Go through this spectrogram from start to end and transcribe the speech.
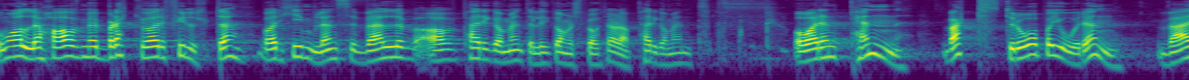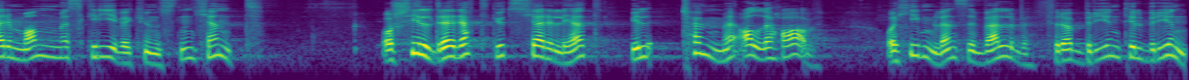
Om alle hav med blekk var fylte, var himmelens hvelv av pergament Litt gammelt språk der, da. Pergament. Og var en penn hvert strå på jorden hver mann med skrivekunsten kjent. Å skildre rett Guds kjærlighet vil tømme alle hav og himmelens hvelv fra bryn til bryn.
